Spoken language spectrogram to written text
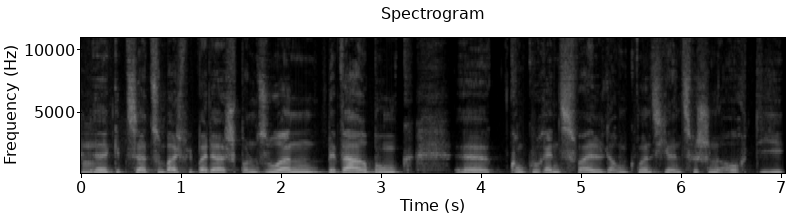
Hm. Äh, Gibt es ja zum Beispiel bei der Sponsorenbewerbung äh, Konkurrenz, weil darum kümmern sich ja inzwischen auch die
